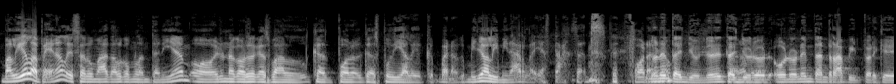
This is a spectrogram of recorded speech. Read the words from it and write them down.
Valia la pena l'ésser humà tal com l'enteníem o era una cosa que es, val, que, que es podia... Que, bueno, millor eliminar-la, ja està, saps? Fora, no anem no? tan lluny, no anem tan bueno, lluny, o, o no anem tan ràpid, perquè,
